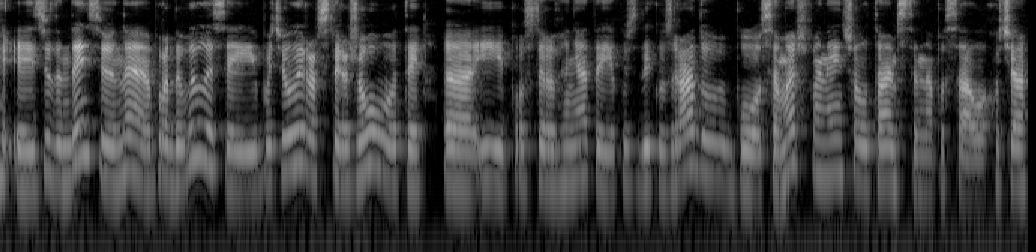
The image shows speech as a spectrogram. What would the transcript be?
е, цю тенденцію не продивилися і почали розстережовувати е, і просто розганяти якусь дику зраду, бо саме ж Financial Times це написало. Хоча,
